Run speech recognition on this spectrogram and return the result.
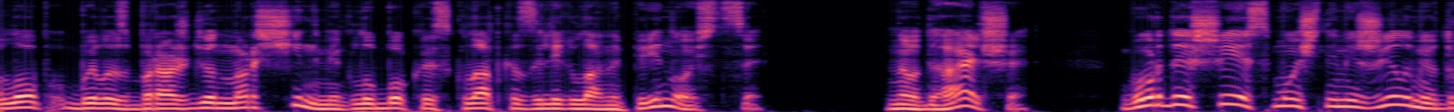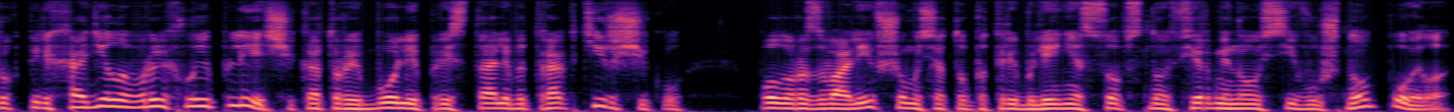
лоб был изборожден морщинами, глубокая складка залегла на переносице. Но дальше... Гордая шея с мощными жилами вдруг переходила в рыхлые плечи, которые более пристали бы трактирщику, полуразвалившемуся от употребления собственного фирменного сивушного пойла.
